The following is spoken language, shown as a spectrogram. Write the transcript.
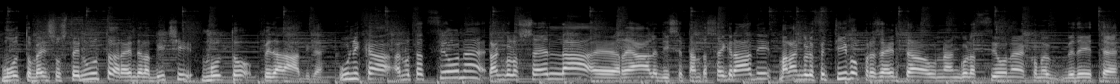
molto ben sostenuto e rende la bici molto pedalabile. Unica annotazione, l'angolo sella stella eh, reale di 76 gradi ma l'angolo effettivo presenta un'angolazione come vedete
